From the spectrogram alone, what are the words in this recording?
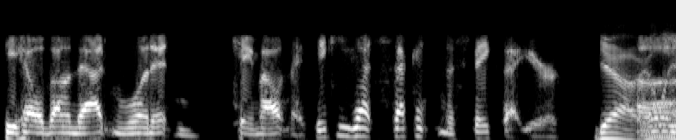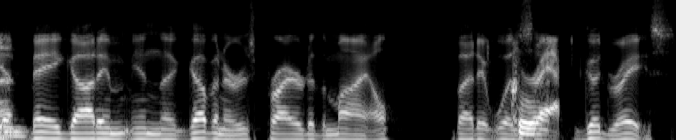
he held on that and won it and came out. And I think he got second in the stakes that year. Yeah, Elliott um, Bay got him in the governors prior to the mile, but it was correct. a good race.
